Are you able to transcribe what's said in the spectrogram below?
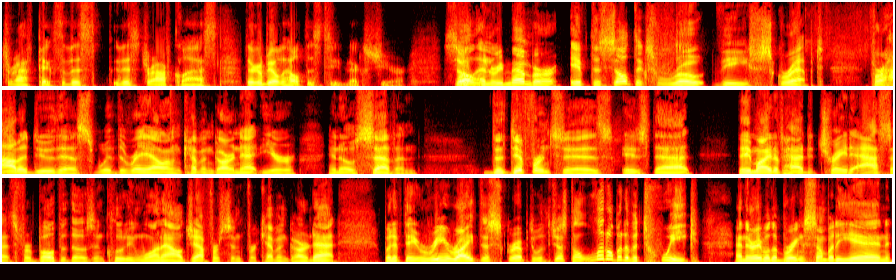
draft picks in this in this draft class. They're going to be able to help this team next year. So, well, and remember, if the Celtics wrote the script for how to do this with the Ray Allen Kevin Garnett year in 07, the difference is is that they might have had to trade assets for both of those, including one Al Jefferson for Kevin Garnett. But if they rewrite the script with just a little bit of a tweak and they're able to bring somebody in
